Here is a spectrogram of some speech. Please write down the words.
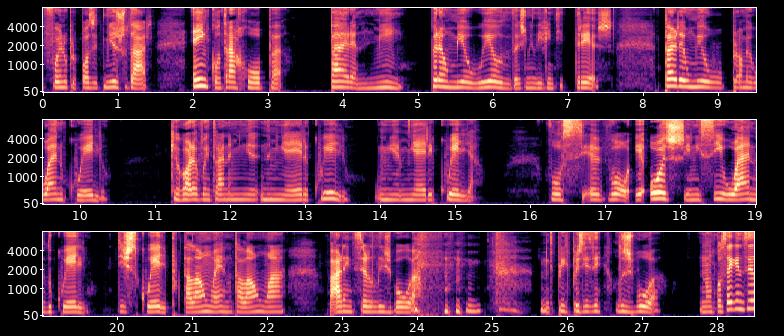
foi no propósito de me ajudar a encontrar roupa para mim, para o meu eu de 2023, para o meu, para o meu ano coelho, que agora vou entrar na minha, na minha era coelho, minha, minha era coelha. Vou, vou, hoje inicio o ano do coelho. Diz-se coelho, porque está lá um E, não está lá um A. Parem de ser de Lisboa. depois dizem Lisboa. Não conseguem dizer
